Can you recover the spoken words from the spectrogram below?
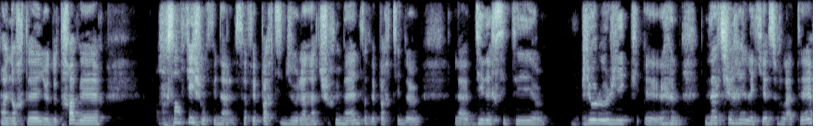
un orteil de travers. On s'en fiche au final. Ça fait partie de la nature humaine, ça fait partie de la diversité euh, biologique et naturelle qu'il y a sur la Terre.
